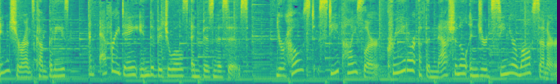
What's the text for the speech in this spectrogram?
insurance companies, and everyday individuals and businesses. Your host, Steve Heisler, creator of the National Injured Senior Law Center,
